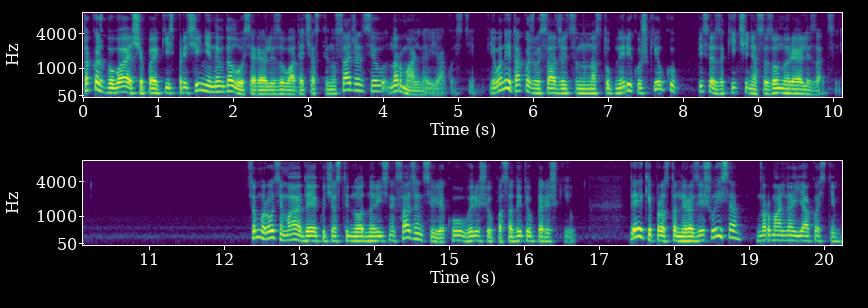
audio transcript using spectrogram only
Також буває, що по якійсь причині не вдалося реалізувати частину саджанців нормальної якості, і вони також висаджуються на наступний рік у шкілку після закінчення сезону реалізації. В цьому році маю деяку частину однорічних саджанців, яку вирішив посадити в перешкіл. Деякі просто не розійшлися нормальної якості,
